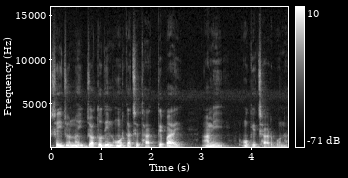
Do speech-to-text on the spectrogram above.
সেই জন্যই যতদিন ওর কাছে থাকতে পাই, আমি ওকে ছাড়ব না।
